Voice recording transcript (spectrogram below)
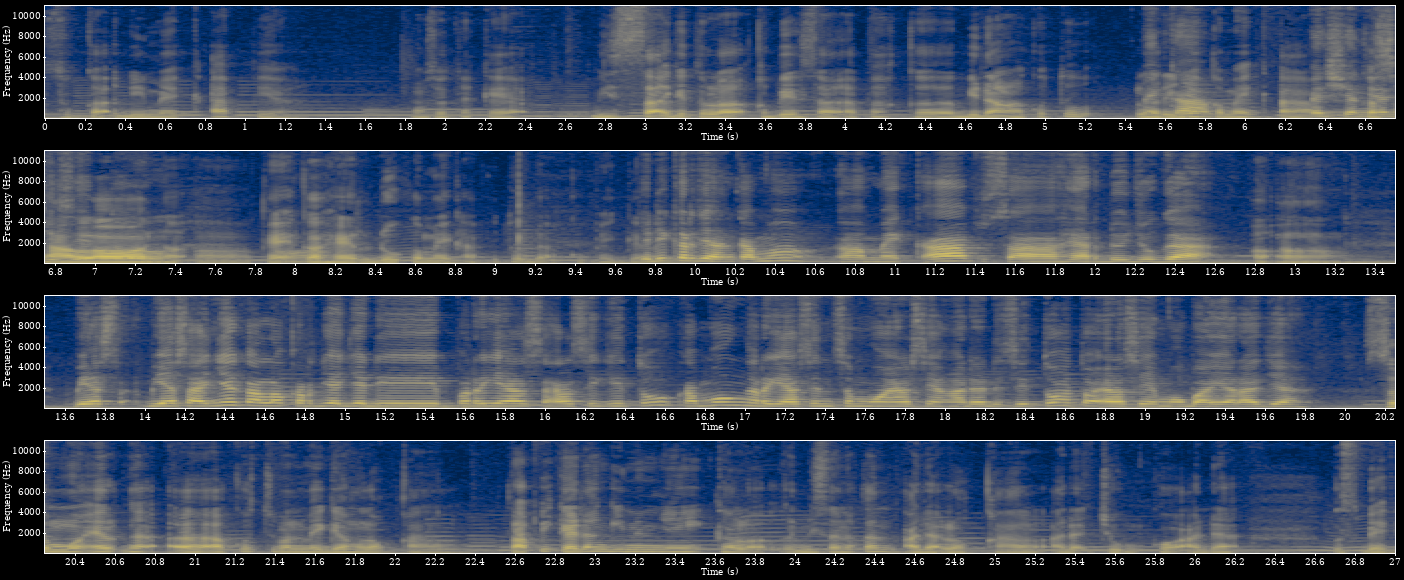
suka di make up ya. Maksudnya kayak bisa gitu loh kebiasaan apa ke bidang aku tuh larinya ke make up, Passionnya ke salon. Oh. heeh. kayak ke hairdo ke make up itu udah aku pegang. Jadi kerjaan kamu eh, make up, sa- hairdo juga. Heeh. Bias, biasanya kalau kerja jadi perias LC gitu, kamu ngeriasin semua LC yang ada di situ atau LC yang mau bayar aja? semua el- nggak, eh, aku cuman megang lokal. Tapi kadang gini nih kalau di sana kan ada lokal, ada cungko, ada Uzbek.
